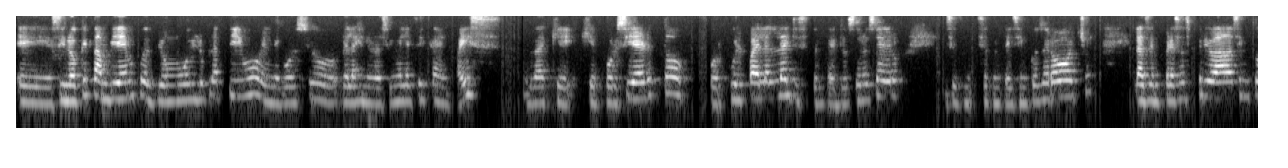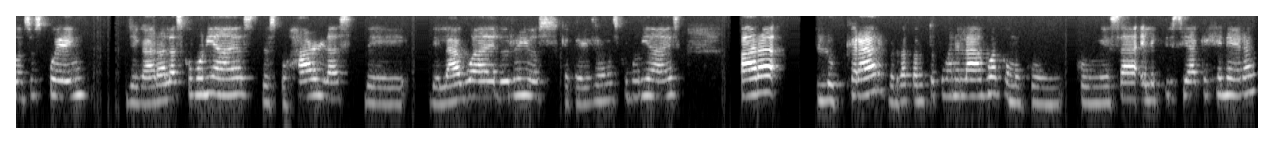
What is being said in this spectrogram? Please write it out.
eh, sino que también pues vio muy lucrativo el negocio de la generación eléctrica en el país, ¿verdad? Que, que por cierto, por culpa de las leyes 7200 y 7508, las empresas privadas entonces pueden llegar a las comunidades, despojarlas de, del agua de los ríos que atraviesan las comunidades para lucrar, ¿verdad? Tanto con el agua como con, con esa electricidad que generan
